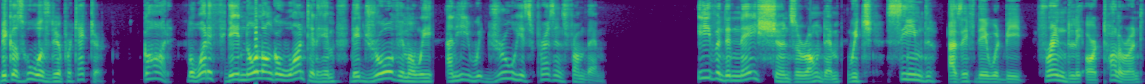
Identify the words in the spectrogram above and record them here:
Because who was their protector? God. But what if they no longer wanted him? They drove him away and he withdrew his presence from them. Even the nations around them, which seemed as if they would be friendly or tolerant,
